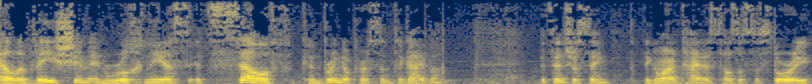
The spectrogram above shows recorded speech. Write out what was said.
elevation in ruchnias itself can bring a person to gaiva. It's interesting. The Gemara in Taanis tells us the story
